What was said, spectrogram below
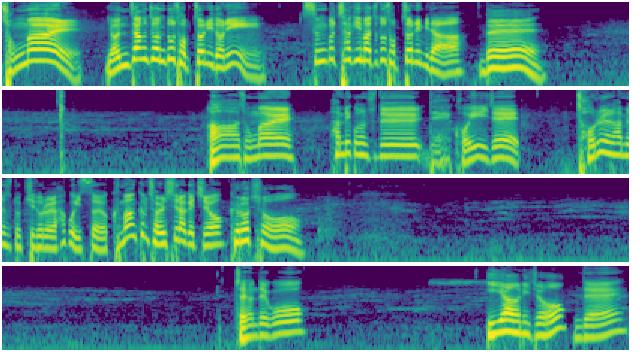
정말 연장전도 접전이더니 승부차기마저도 접전입니다. 네. 아, 정말 한비코 선수들 네, 거의 이제 절을 하면서도 기도를 하고 있어요. 그만큼 절실하겠죠. 그렇죠. 자, 현대고 이하은이죠. 네.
